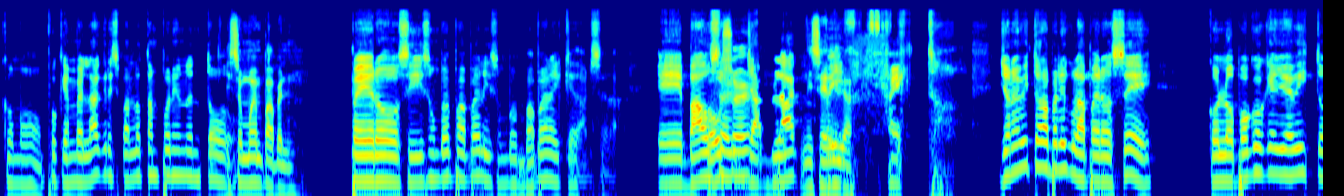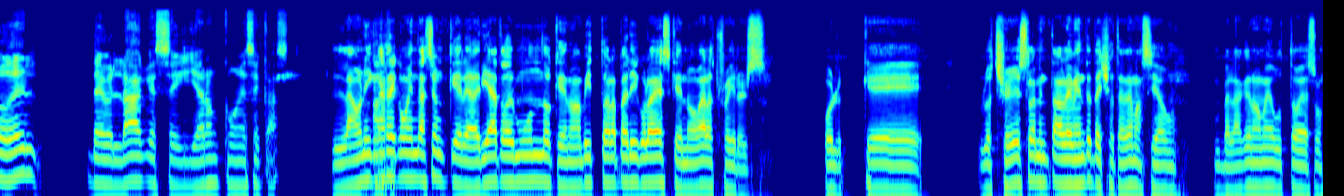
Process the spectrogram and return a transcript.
Como, porque en verdad Chris Pratt lo están poniendo en todo. Hizo un buen papel. Pero si hizo un buen papel, hizo un buen papel, hay que dársela. Eh, Bowser, Jack Black. Ni se diga. Perfecto. Yo no he visto la película, pero sé, con lo poco que yo he visto de él, de verdad que se guiaron con ese cast. La única recomendación que le daría a todo el mundo que no ha visto la película es que no vea los trailers. Porque los trailers lamentablemente te chotean demasiado. ¿Verdad que no me gustó eso?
